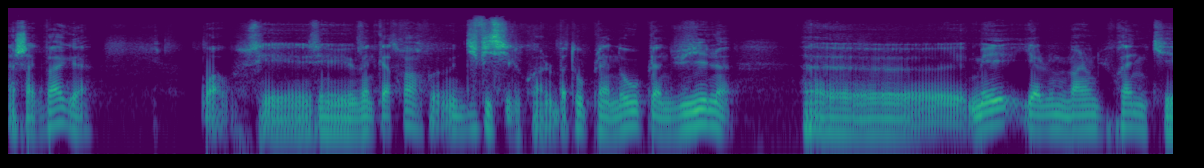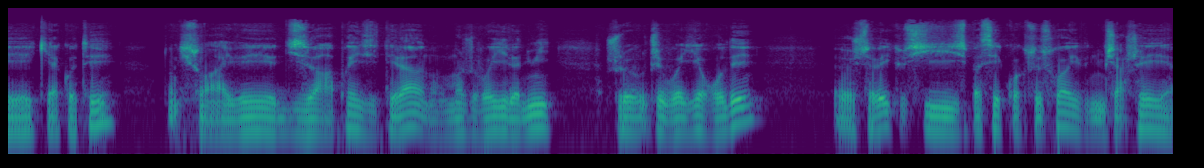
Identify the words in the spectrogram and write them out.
à chaque vague. Waouh, c'est 24 heures difficile quoi. Le bateau plein d'eau, plein d'huile. Euh, mais il y a le Marion Dufresne qui est qui est à côté. Donc ils sont arrivés 10 heures après, ils étaient là. Donc moi je voyais la nuit, je, je voyais rôder. Euh, je savais que s'il se passait quoi que ce soit, ils venaient me chercher.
